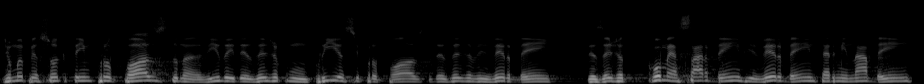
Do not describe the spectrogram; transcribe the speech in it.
de uma pessoa que tem um propósito na vida e deseja cumprir esse propósito, deseja viver bem, deseja começar bem, viver bem, terminar bem.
